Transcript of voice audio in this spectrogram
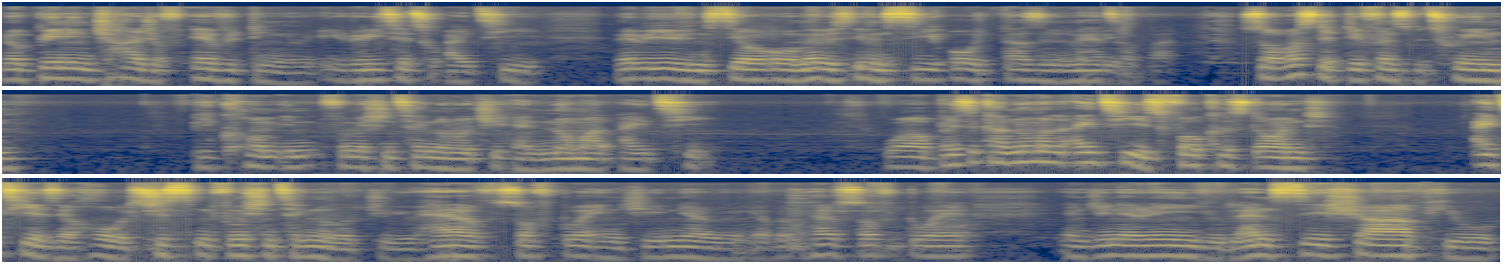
You know, being in charge of everything related to IT. Maybe even CEO, maybe it's even CEO. It doesn't matter. But so, what's the difference between BCom information technology and normal IT? Well, basically, normal IT is focused on IT as a whole. It's just information technology. You have software engineering. You have software engineering, you learn C sharp, you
